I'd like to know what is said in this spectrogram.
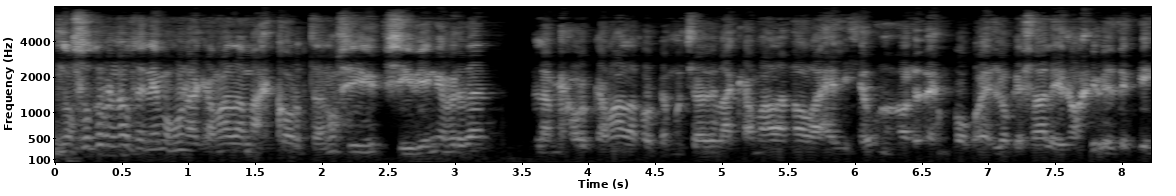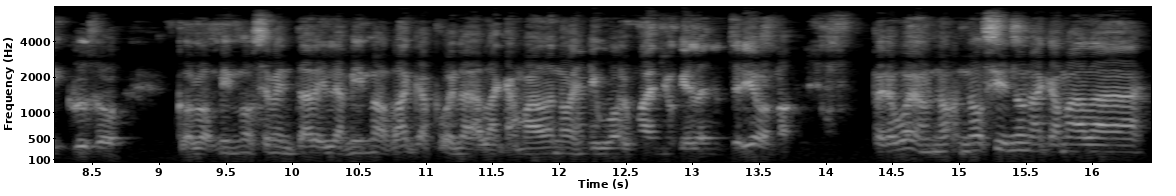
Nosotros no tenemos una camada más corta, ¿no? Si, si bien es verdad la mejor camada, porque muchas de las camadas no las elige uno, no le deja un poco, es lo que sale, ¿no? Hay veces que incluso con los mismos sementales y las mismas vacas, pues la, la camada no es igual un año que el año anterior, ¿no? Pero bueno, no, no siendo una camada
